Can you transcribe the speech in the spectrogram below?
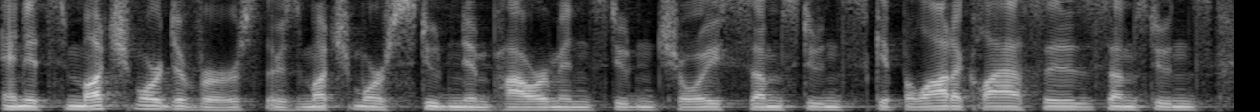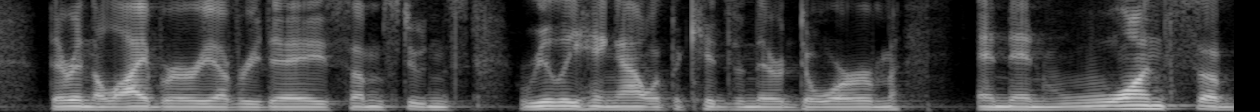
and it's much more diverse. There's much more student empowerment, and student choice. Some students skip a lot of classes, some students they're in the library every day. Some students really hang out with the kids in their dorm. And then once a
